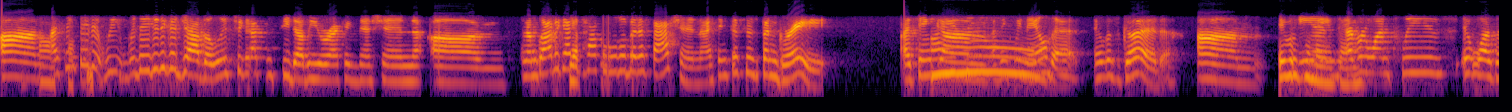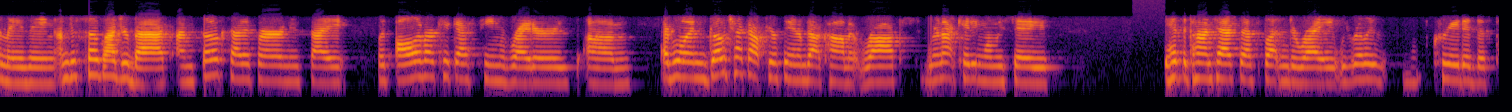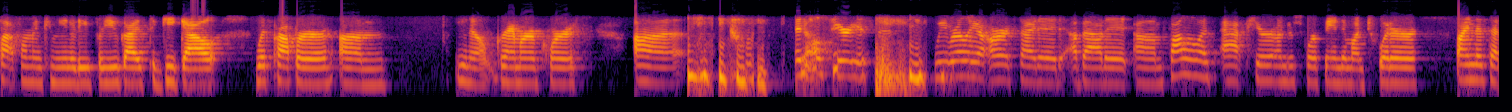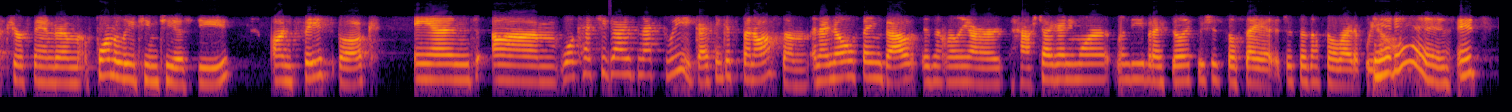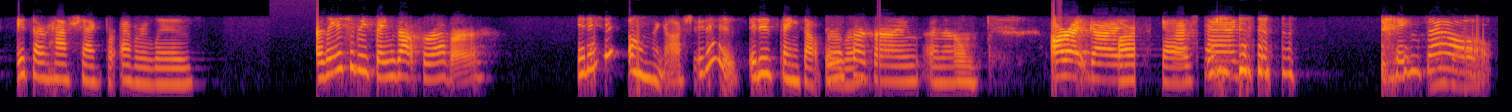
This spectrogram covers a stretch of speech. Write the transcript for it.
Um, I think they did. We they did a good job. At least we got some CW recognition, um, and I'm glad we got Yep. to talk a little bit of fashion. I think this has been great. I think I um, I think we nailed it. It was good. Um, It was and amazing. everyone, please, it was amazing. I'm just so glad you're back. I'm so excited for our new site with all of our kick-ass team of writers. Um, everyone, go check out purefandom.com. It rocks. We're not kidding when we say hit the contact us button to write. We really created this platform and community for you guys to geek out with proper, um, you know, grammar, of course. Uh, in all seriousness, we really are excited about it. Um, follow us at pure underscore fandom on Twitter. Find us at pure fandom, formerly Team TSD, on Facebook. And um, we'll catch you guys next week. I think it's been awesome. And I know Things Out isn't really our hashtag anymore, Lindy, but I feel like we should still say it. It just doesn't feel right if we don't. it is. It's it's our hashtag forever, Liz. I think it should be Things Out Forever. It is. Oh my gosh, it is. It is things out forever. start crying. I know. All right, guys. All right, guys. Hashtag Things. Out.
